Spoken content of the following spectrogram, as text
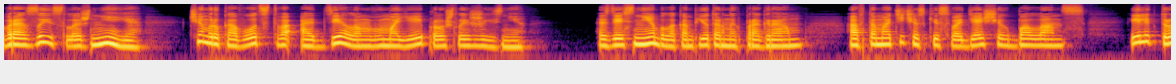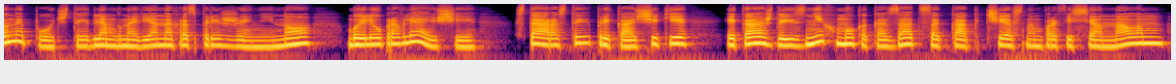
в разы сложнее, чем руководство отделом в моей прошлой жизни – Здесь не было компьютерных программ, автоматически сводящих баланс, электронной почты для мгновенных распоряжений, но были управляющие, старосты, приказчики, и каждый из них мог оказаться как честным профессионалом,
